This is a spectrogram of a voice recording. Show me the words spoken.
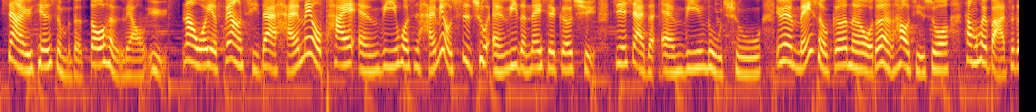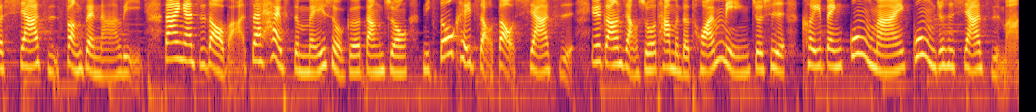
下雨天什么的都很疗愈。那我也非常期待还没有拍 MV 或是还没有试出 MV 的那些歌曲，接下来的 MV 露出，因为每首歌呢，我都很好奇，说他们会把这个瞎子放在哪里？大家应该知道吧，在 Hypes 的每一首歌当中，你都可以找到瞎子，因为刚刚讲说他们的团名就是可以被共埋，共就是瞎子嘛，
